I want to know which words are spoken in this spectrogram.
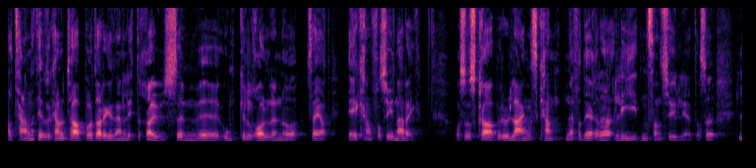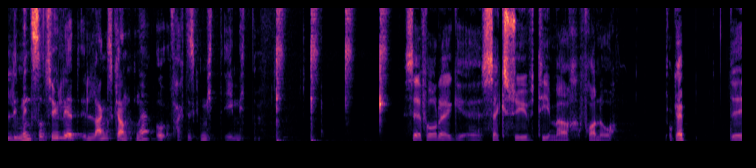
Alternativt så kan du ta på deg den litt rause eh, onkelrollen og si at 'jeg kan forsyne deg'. Og så skraper du langs kantene, for der er det liten sannsynlighet. Altså minst sannsynlighet langs kantene, og faktisk midt i midten. Se for deg seks-syv timer fra nå. OK. Det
